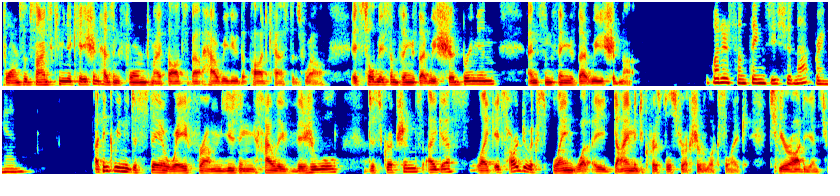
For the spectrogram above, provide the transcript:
forms of science communication has informed my thoughts about how we do the podcast as well. It's told me some things that we should bring in and some things that we should not. What are some things you should not bring in? I think we need to stay away from using highly visual descriptions, I guess. Like it's hard to explain what a diamond crystal structure looks like to your audience.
